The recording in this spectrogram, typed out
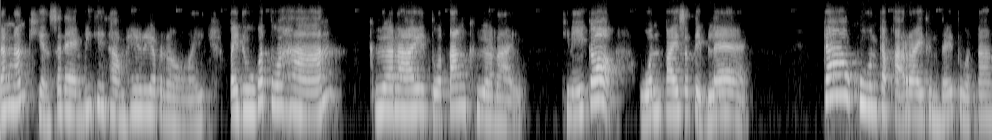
ดังนั้นเขียนแสดงวิธีทำให้เรียบร้อย ไปดูว่าตัวหารคืออะไร ตัวตั้งคืออะไร ทีนี้ก็วนไปสเต็ปแรก 9 คูณกับอะไรถึงได้ตัวตั้ง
